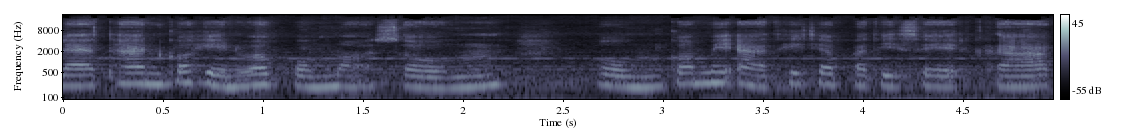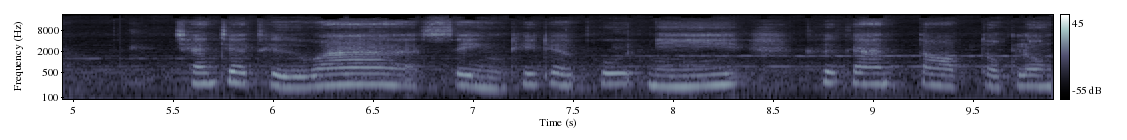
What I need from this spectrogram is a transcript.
และท่านก็เห็นว่าผมเหมาะสม ผมก็ไม่อาจที่จะปฏิเสธครับ ฉันจะถือว่าสิ่งที่เธอพูดนี้คือการตอบตกลง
